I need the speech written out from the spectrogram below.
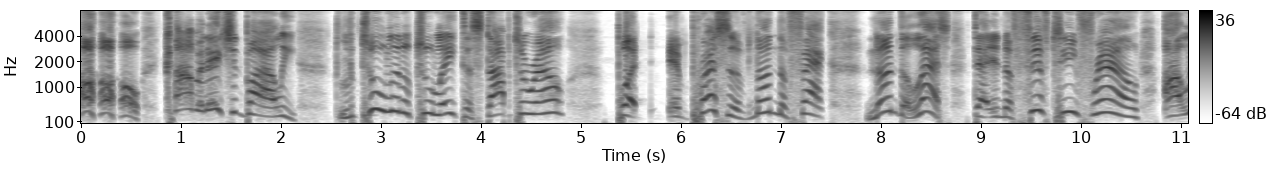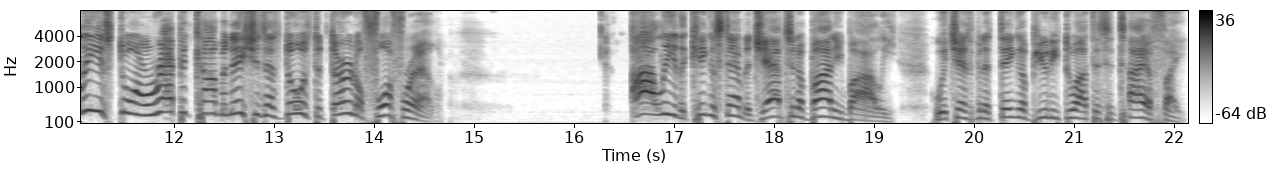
Oh, combination by Ali. Too little, too late to stop Terrell, but impressive none the fact nonetheless that in the 15th round ali is throwing rapid combinations as though it's the third or fourth round ali the king of stamina jab to the body by ali which has been a thing of beauty throughout this entire fight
